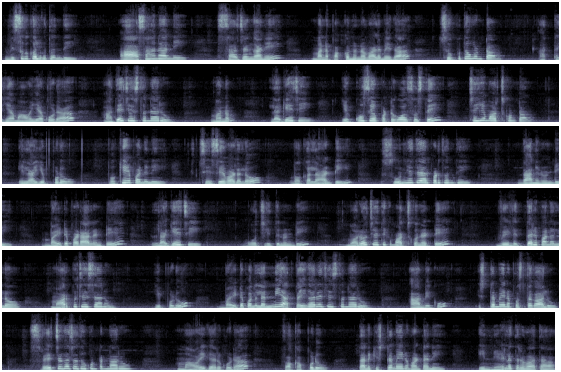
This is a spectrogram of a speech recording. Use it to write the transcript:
విసుగు కలుగుతుంది. ఆ అసహనాన్ని సహజంగానే మన పక్కనున్న వాళ్ళ మీద చూపుతూ ఉంటాం. అత్తయ్య మావయ్య కూడా అదే చేస్తున్నారు. మనం లగేజీ ఎక్కువసేపు పట్టుకోవాల్సి వస్తే చెయ్యి మార్చుకుంటాం. ఇలా ఎప్పుడు ఒకే పనిని చేసేవాళ్ళలో ఒకలాంటి శూన్యత ఏర్పడుతుంది. దాని నుండి బయటపడాలంటే లగేజీ ఓ చేతి నుండి మరో చేతికి మార్చుకున్నట్టే వీళ్ళిద్దరి పనుల్లో మార్పు చేశాను. ఇప్పుడు బయట పనులన్నీ అత్తయ్య గారే చేస్తున్నారు. ఆమెకు ఇష్టమైన పుస్తకాలు స్వేచ్ఛగా చదువుకుంటున్నారు. మావయ్య గారు కూడా ఒకప్పుడు తనకిష్టమైన వంటని ఇన్నేళ్ళ తర్వాత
